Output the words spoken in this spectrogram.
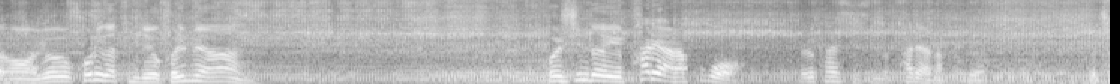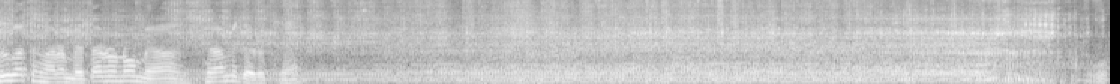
있어야 돼. 어, 요 고리 같은데 요 걸면 훨씬 더이 팔이 안 아프고 이렇게 할 수 있습니다. 팔이 안 아프게. 요줄 같은 거 하나 매달아 놓으면 편합니다. 이렇게. 어.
